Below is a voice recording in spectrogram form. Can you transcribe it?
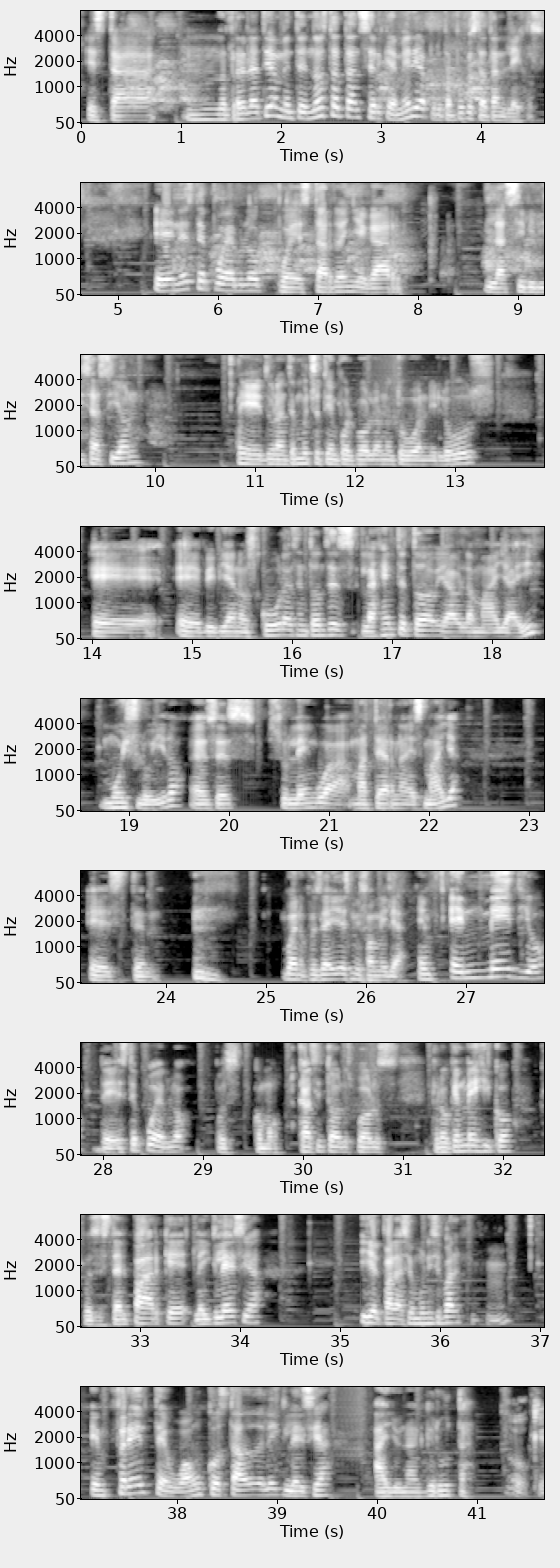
Está mm, relativamente, no está tan cerca de media, pero tampoco está tan lejos. En este pueblo, pues tardó en llegar la civilización. Eh, durante mucho tiempo el pueblo no tuvo ni luz, eh, eh, vivían a oscuras, entonces la gente todavía habla maya ahí, muy fluido, esa es su lengua materna es maya. Este, bueno, pues de ahí es mi familia. En, en medio de este pueblo, pues como casi todos los pueblos, creo que en México, pues está el parque, la iglesia y el palacio municipal. Enfrente o a un costado de la iglesia hay una gruta. Ok.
